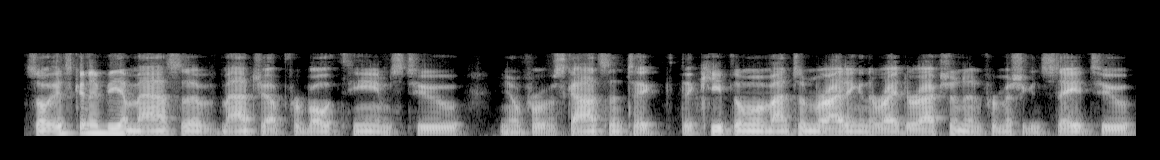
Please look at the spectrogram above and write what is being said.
So it's going to be a massive matchup for both teams to you know for Wisconsin to to keep the momentum riding in the right direction, and for Michigan State to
